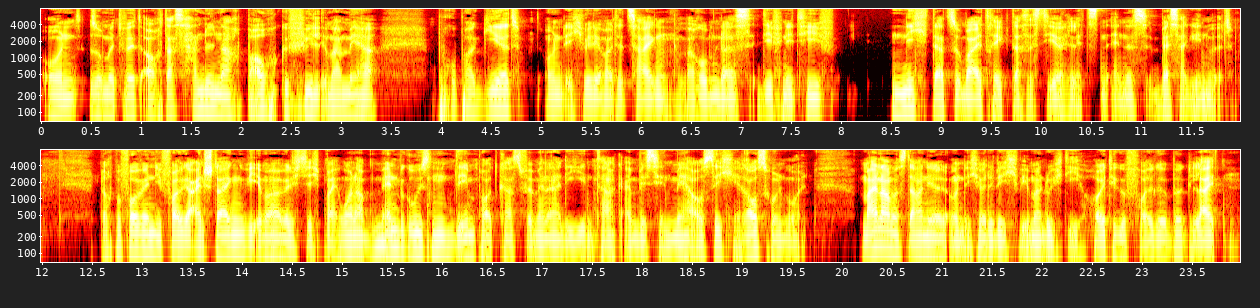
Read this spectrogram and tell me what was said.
Und somit wird auch das Handeln nach Bauchgefühl immer mehr propagiert. Und ich will dir heute zeigen, warum das definitiv nicht dazu beiträgt, dass es dir letzten Endes besser gehen wird. Doch bevor wir in die Folge einsteigen, wie immer will ich dich bei One Up Man begrüßen, dem Podcast für Männer, die jeden Tag ein bisschen mehr aus sich herausholen wollen. Mein Name ist Daniel und ich werde dich wie immer durch die heutige Folge begleiten.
